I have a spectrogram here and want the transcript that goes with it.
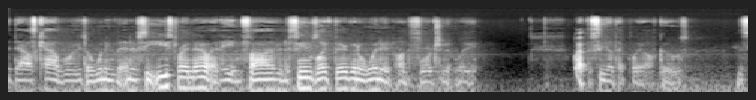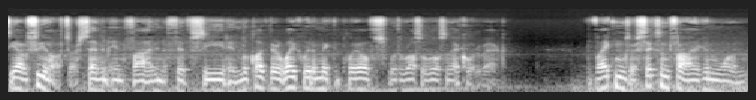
the Dallas Cowboys are winning the NFC East right now at eight and five, and it seems like they're gonna win it. Unfortunately, we'll have to see how that playoff goes. The Seattle Seahawks are seven and five in the fifth seed and look like they're likely to make the playoffs with Russell Wilson at quarterback. The Vikings are six and five and one.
